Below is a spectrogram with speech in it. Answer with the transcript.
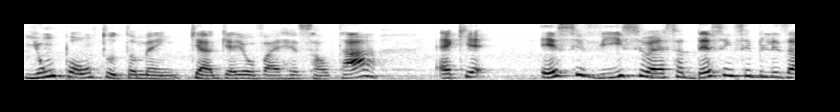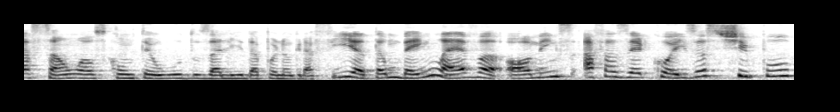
E um ponto também que a Gayle vai ressaltar é que esse vício, essa dessensibilização aos conteúdos ali da pornografia também leva homens a fazer coisas tipo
